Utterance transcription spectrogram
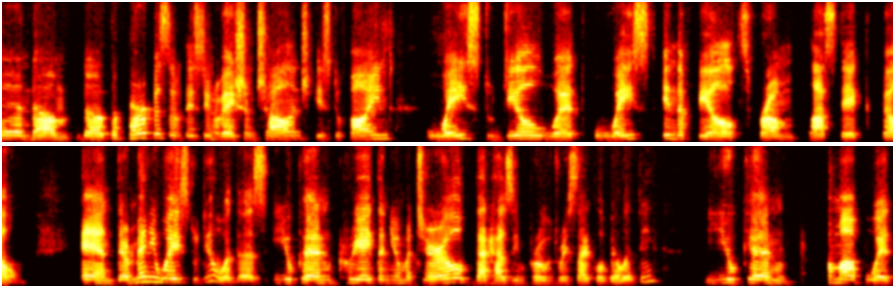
And um, the, the purpose of this innovation challenge is to find ways to deal with waste in the fields from plastic film. And there are many ways to deal with this. You can create a new material that has improved recyclability. You can come up with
